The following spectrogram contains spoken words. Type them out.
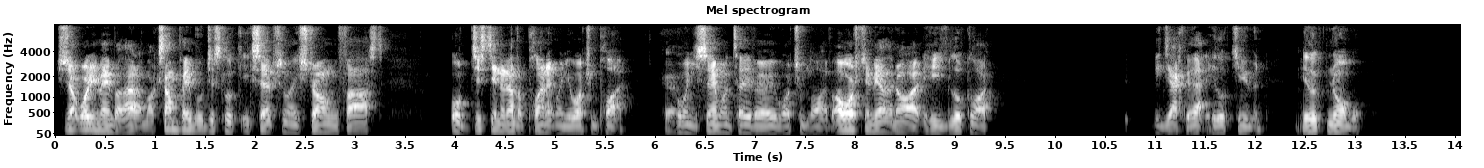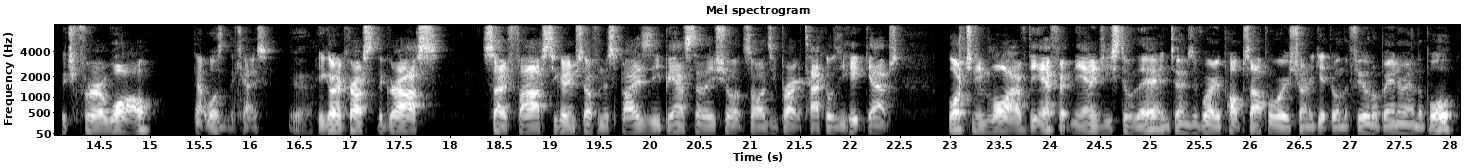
She's like, "What do you mean by that?" I'm like, "Some people just look exceptionally strong, fast, or just in another planet when you watch them play, Yeah. or when you see him on TV or you watch him live." I watched him the other night. He looked like exactly that. He looked human. He looked normal, which for a while that wasn't the case. yeah. He got across the grass so fast. He got himself into spaces. He bounced to these short sides. He broke tackles. He hit gaps. Watching him live, the effort and the energy is still there in terms of where he pops up or where he's trying to get to on the field or being around the ball.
